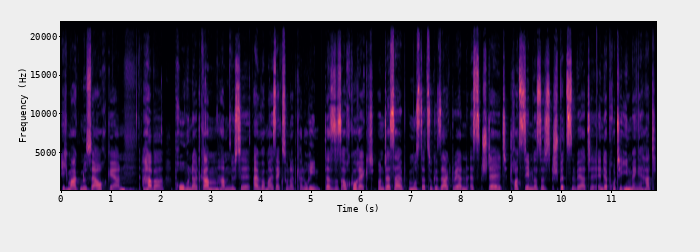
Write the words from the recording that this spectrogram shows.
ich mag Nüsse auch gern, aber pro 100 Gramm haben Nüsse einfach mal 600 Kalorien. Das ist auch korrekt. Und deshalb muss dazu gesagt werden, es stellt trotzdem, dass es Spitzenwerte in der Proteinmenge hat,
